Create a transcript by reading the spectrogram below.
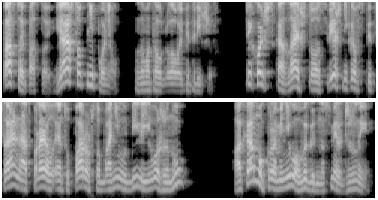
«Постой, постой, я что-то не понял», – замотал головой Петричев. Ты хочешь сказать, что Свешников специально отправил эту пару, чтобы они убили его жену? А кому, кроме него, выгодна смерть жены?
